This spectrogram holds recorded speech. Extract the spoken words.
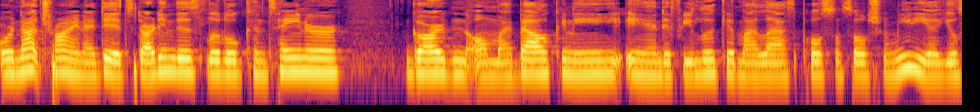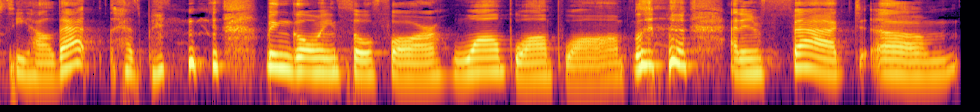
or not trying, I did, starting this little container garden on my balcony. And if you look at my last post on social media, you'll see how that has been been going so far. Womp womp womp. and in fact, um,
